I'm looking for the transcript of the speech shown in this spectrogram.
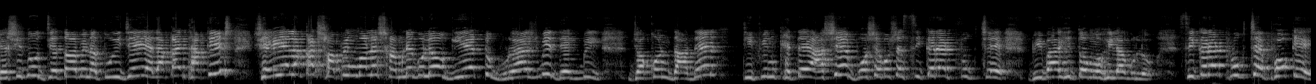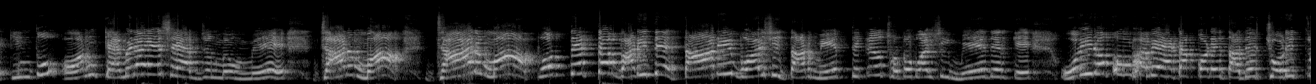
বেশি দূর যেতে হবে না। তুই যেই এলাকায় থাকিস, সেই এলাকার শপিং মলের সামনেগুলোও গিয়ে একটু ঘুরে আসবি, দেখবি। যখন দাদের টিফিন খেতে আসে, বসে বসে সিগারেট ফুঁকছে বিবাহিত মহিলাগুলো সিগারেট ফুঁকছে ফোকে কিন্তু অন ক্যামেরায় এসে একজন মেয়ে, যার মা যার মা প্রত্যেকটা বাড়িতে তারই বয়সী, তার মেয়ের থেকেও ছোট বয়সী মেয়েদেরকে ওই রকম ভাবে অ্যাটাক করে। তাদের চরিত্র,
